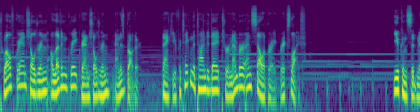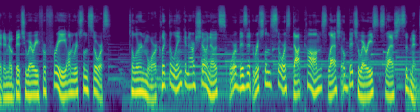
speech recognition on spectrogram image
12 grandchildren, 11 great grandchildren, and his brother. Thank you for taking the time today to remember and celebrate Rick's life. You can submit an obituary for free on Richland Source. To learn more, click the link in our show notes or visit richlandsource.com slash obituaries slash submit.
